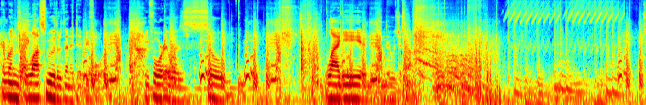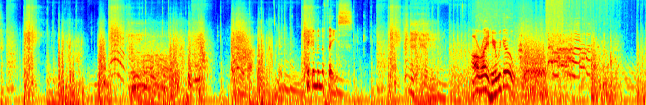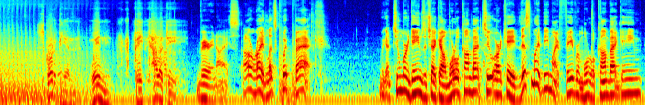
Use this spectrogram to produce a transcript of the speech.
It runs a lot smoother than it did before. Before it was so laggy and, and it was just not good. him in the face. All right, here we go. Scorpion win Fatality. Very nice. All right, let's quit back. We got two more games to check out. Mortal Kombat 2 Arcade. This might be my favorite Mortal Kombat game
